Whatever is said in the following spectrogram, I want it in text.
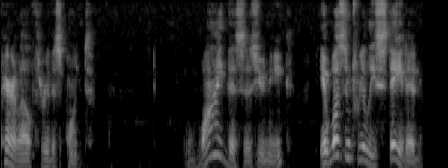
parallel through this point. Why this is unique it wasn't really stated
